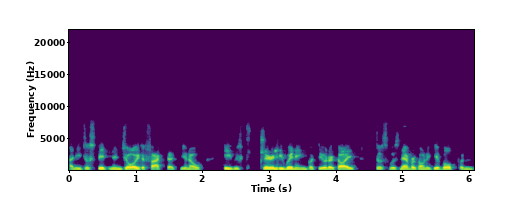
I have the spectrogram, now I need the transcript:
And he just didn't enjoy the fact that you know he was clearly winning, but the other guy just was never going to give up and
